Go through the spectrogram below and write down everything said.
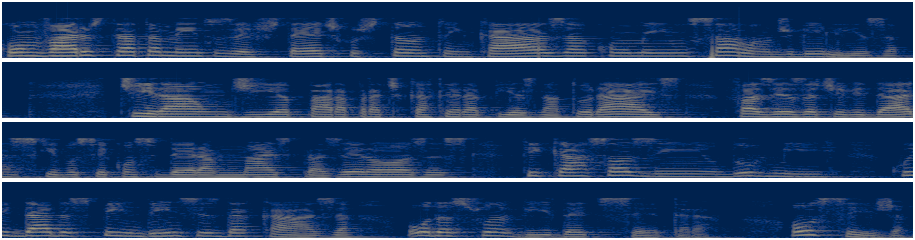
com vários tratamentos estéticos, tanto em casa como em um salão de beleza. Tirar um dia para praticar terapias naturais, fazer as atividades que você considera mais prazerosas, ficar sozinho, dormir, cuidar das pendências da casa ou da sua vida, etc. Ou seja,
